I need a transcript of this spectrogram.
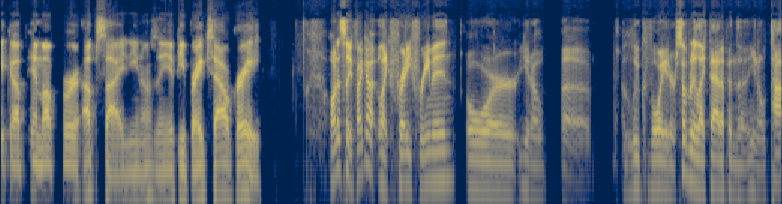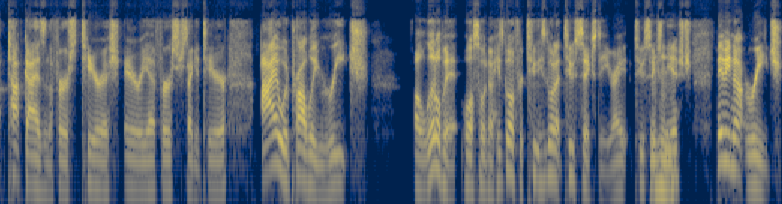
pick up him up for upside. You know, if he breaks out, great. honestly, if I got like Freddie Freeman or you know uh, Luke Voit or somebody like that up in the you know top top guys in the first tierish area, first or second tier, I would probably reach a little bit. Well, so no, he's going for two. He's going at 260, right? 260 ish. Maybe not reach,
